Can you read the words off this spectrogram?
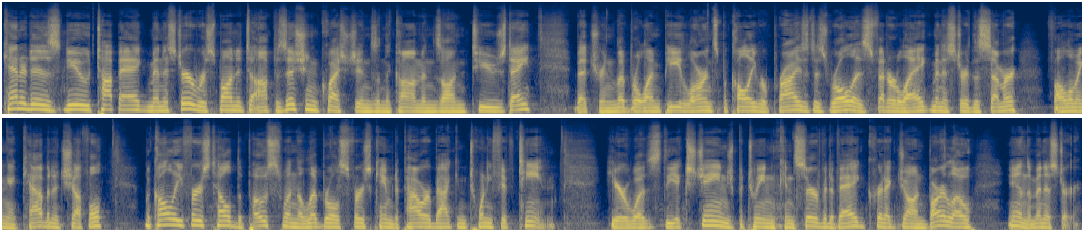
Canada's new top ag minister responded to opposition questions in the Commons on Tuesday. Veteran Liberal MP Lawrence MacAulay reprised his role as federal ag minister this summer following a cabinet shuffle. MacAulay first held the post when the Liberals first came to power back in 2015. Here was the exchange between conservative ag critic John Barlow and the minister.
